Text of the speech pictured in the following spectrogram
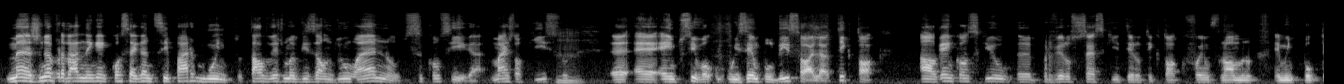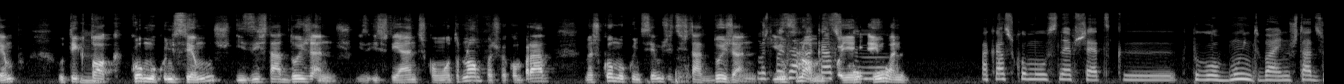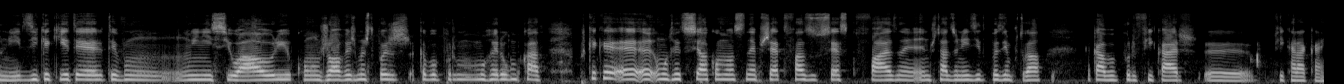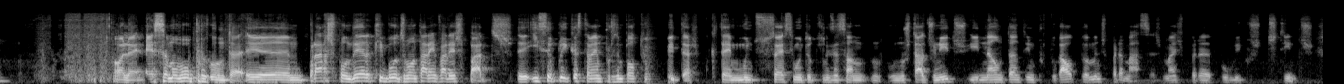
mas na verdade ninguém consegue antecipar muito. Talvez uma visão de um ano se consiga, mais do que isso hum. Eh, é, é, impossível. O exemplo disso, olha, TikTok. Alguém conseguiu uh, prever o sucesso que ia ter o TikTok, foi um fenómeno em muito pouco tempo. O TikTok, hum. como o conhecemos, existe há dois anos. Existia antes com outro nome, depois foi comprado, mas como o conhecemos, existe há dois anos. e o fenómeno foi em, em um ano. Há casos como o Snapchat que, que, pegou muito bem nos Estados Unidos e que aqui até teve um, um, início áureo com jovens, mas depois acabou por morrer um bocado. Porque é que uma rede social como o Snapchat faz o sucesso que faz nos Estados Unidos e depois em Portugal acaba por ficar, uh, ficar aquém? Olha, essa é uma boa pergunta. Uh, para responder, aqui vou desmontar em várias partes. Uh, isso aplica-se também, por exemplo, ao Twitter, que tem muito sucesso e muita utilização nos Estados Unidos e não tanto em Portugal, pelo menos para massas, mais para públicos distintos.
